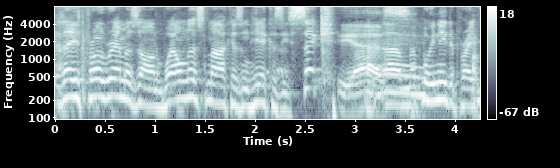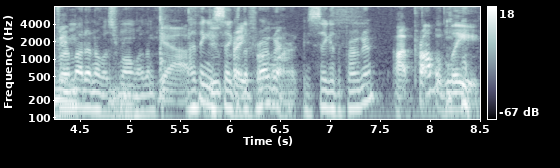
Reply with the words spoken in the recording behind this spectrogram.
Today's program is on wellness. Mark isn't here because he's sick. Yes. Um, we need to pray for him. I don't know what's wrong with him. yeah, I think he's do sick of the program. He's sick of the program. Uh, probably,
